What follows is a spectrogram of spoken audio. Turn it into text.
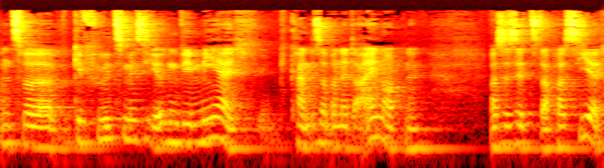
Und zwar gefühlsmäßig irgendwie mehr. Ich kann das aber nicht einordnen. Was ist jetzt da passiert?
